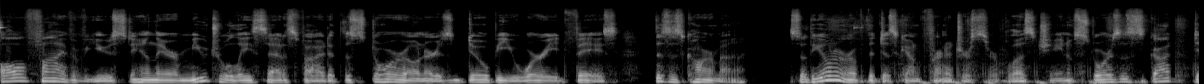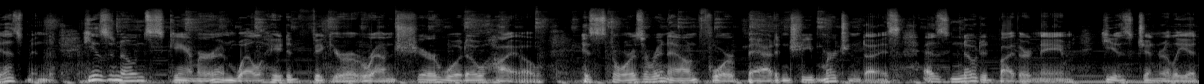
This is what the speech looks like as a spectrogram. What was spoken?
All five of you stand there mutually satisfied at the store owner's dopey, worried face. This is karma. So, the owner of the discount furniture surplus chain of stores is Scott Desmond. He is a known scammer and well hated figure around Sherwood, Ohio. His stores are renowned for bad and cheap merchandise. As noted by their name, he is generally a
